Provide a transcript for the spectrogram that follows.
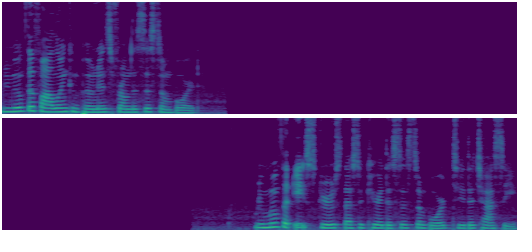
Remove the following components from the system board. Remove the 8 screws that secure the system board to the chassis.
